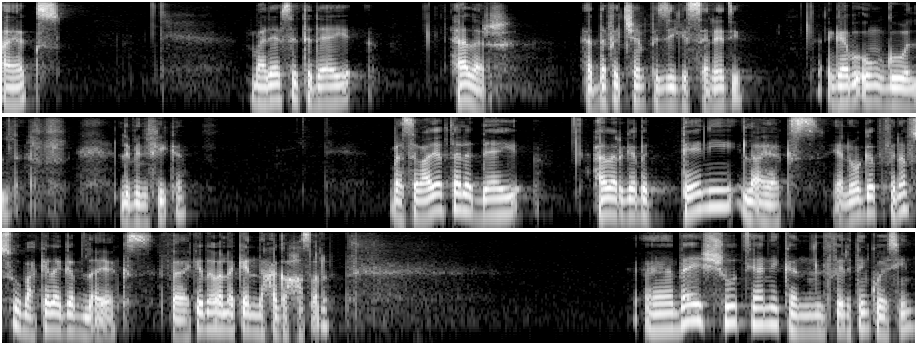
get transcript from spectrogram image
أياكس. بعدها بست دقايق هالر هداف الشامبيونز ليج السنة دي جابوا own goal. لبنفيكا. بس بعدها بثلاث دقايق هالر جاب التاني لأياكس. يعني هو جاب في نفسه وبعد كده جاب لأياكس. فكده ولا كأن حاجة حصلت. آه باقي الشوط يعني كان الفرقتين كويسين.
